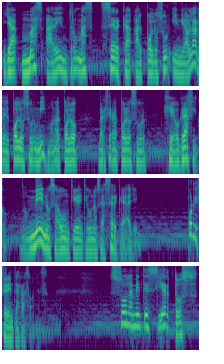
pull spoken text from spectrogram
ya más adentro, más cerca al Polo Sur, y ni hablar del Polo Sur mismo, ¿no? El Polo, me refiero al Polo Sur geográfico, ¿no? Menos aún quieren que uno se acerque allí, por diferentes razones. Solamente ciertos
